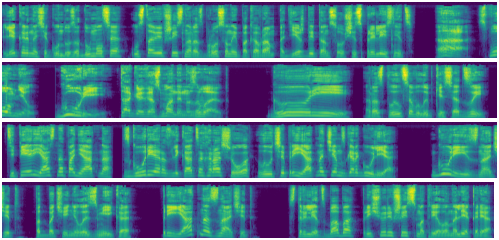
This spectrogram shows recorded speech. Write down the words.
Лекарь на секунду задумался, уставившись на разбросанные по коврам одежды танцовщиц-прелестниц. «А, вспомнил! Гури! Так их османы называют!» «Гури!» – расплылся в улыбке Сядзы. «Теперь ясно-понятно. С Гурия развлекаться хорошо, лучше приятно, чем с Горгулья». «Гурии, значит», – подбоченилась змейка. «Приятно, значит?» Стрелец-баба, прищурившись, смотрела на лекаря.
